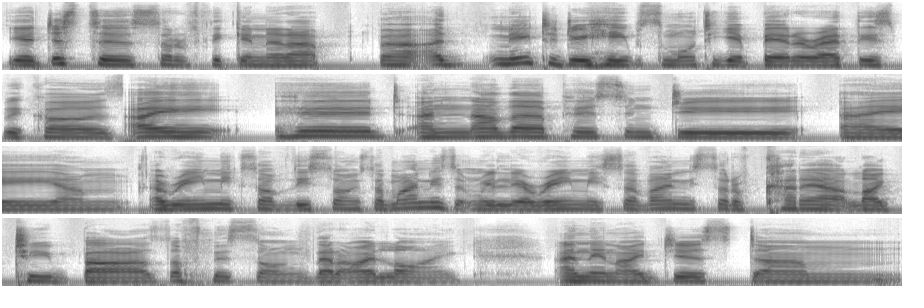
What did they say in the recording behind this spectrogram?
yeah, just to sort of thicken it up. But I need to do heaps more to get better at this because I heard another person do a um, a remix of this song. So mine isn't really a remix. I've only sort of cut out like two bars of the song that I liked and then I just um,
